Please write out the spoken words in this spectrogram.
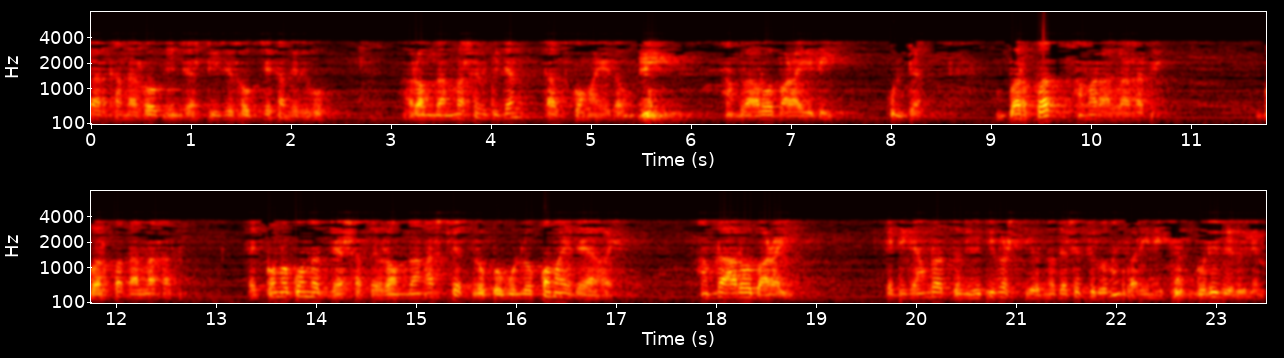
কারখানার হোক, ইন্ডাস্ট্রিজের হোক যেখানের হোক, রমজান মাসের বিধান কাজ কমাই দাও। আমরা আরও বাড়াই দিই উল্টা বরকত আমার আল্লাহর হাতে বরকত আল্লাহর হাতে কোন কোন দেশ আছে রমজান আসলে দ্রব্যমূল্য কমাই দেয়া হয় আমরা আরও বাড়াই এদিকে আমরা ধনী হইতে পারছি অন্য দেশের তুলনায় পারিনি গরিব বেরোইলেন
